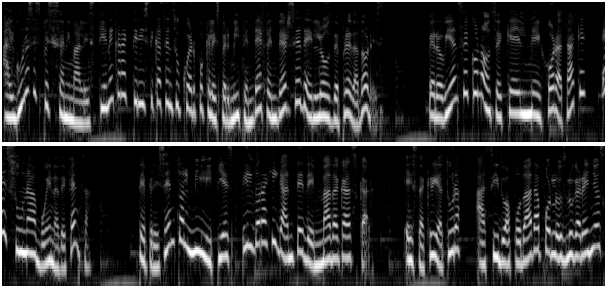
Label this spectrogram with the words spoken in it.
Algunas especies animales tienen características en su cuerpo que les permiten defenderse de los depredadores pero bien se conoce que el mejor ataque es una buena defensa. Te presento al milipiés píldora gigante de Madagascar. Esta criatura ha sido apodada por los lugareños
